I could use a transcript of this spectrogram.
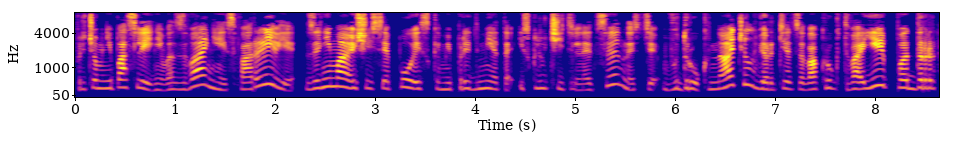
причем не последнего звания из Форевии, занимающийся поисками предмета исключительной ценности, вдруг начал вертеться вокруг твоей подр...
